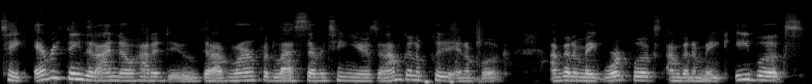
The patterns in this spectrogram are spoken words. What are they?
take everything that I know how to do that I've learned for the last 17 years and I'm going to put it in a book. I'm going to make workbooks, I'm going to make ebooks.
